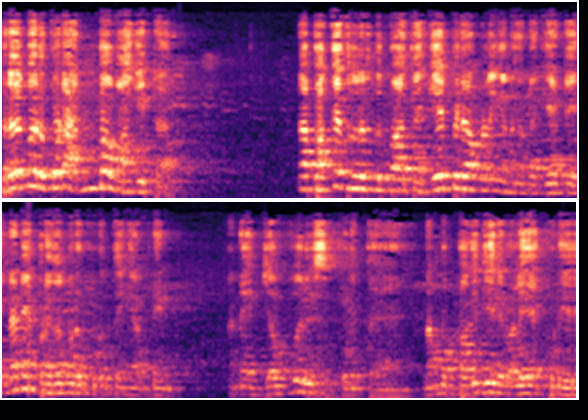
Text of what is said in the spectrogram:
பிரதமர் கூட அன்பா வாங்கிட்டார். நான் பக்கத்துல இருந்து பார்த்தேன் கே பி ராமலிங்கம் கேட்டேன் என்னண்ணே பிரதமர் கொடுத்தீங்க? அப்படின்னு. அண்ணே ஜவ்வரிசி கொடுத்தேன். நம்ம பகுதியில் விளையக்கூடிய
